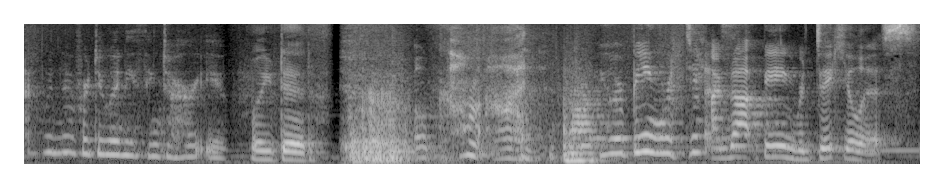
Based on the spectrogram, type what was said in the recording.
I would never do anything to hurt you. Well, you did. Oh, come on. You are being ridiculous. I'm not being ridiculous.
